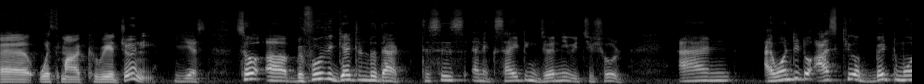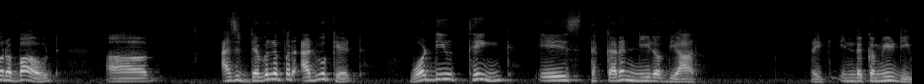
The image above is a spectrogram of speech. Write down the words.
uh, with my career journey. Yes. So uh, before we get into that, this is an exciting journey which you showed, and I wanted to ask you a bit more about, uh, as a developer advocate, what do you think is the current need of the hour? Like in the community,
